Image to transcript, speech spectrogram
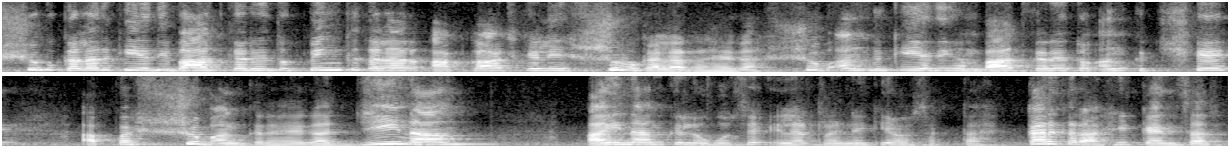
शुभ कलर की यदि बात करें तो पिंक कलर आपका आज के लिए शुभ कलर रहेगा। शुभ अंक की यदि हम बात करें तो अंक छः आपका शुभ अंक रहेगा। जी नाम, आई नाम के लोगों से अलर्ट रहने की आवश्यकता है। कर्क राशि, कैंसर।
